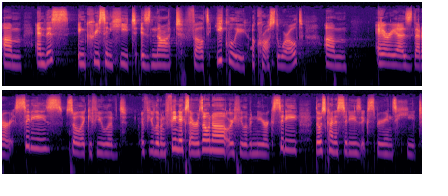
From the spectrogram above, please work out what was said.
Um, and this increase in heat is not felt equally across the world. Um, areas that are cities, so like if you lived, if you live in Phoenix, Arizona, or if you live in New York City, those kind of cities experience heat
